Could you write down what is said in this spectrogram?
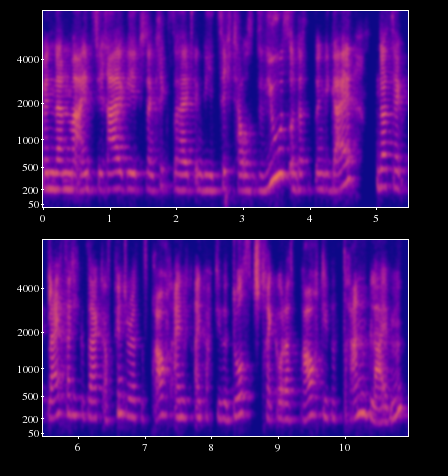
wenn dann mal eins viral geht, dann kriegst du halt irgendwie zigtausend Views und das ist irgendwie geil. Und du hast ja gleichzeitig gesagt, auf Pinterest, es braucht ein, einfach diese Durststrecke oder es braucht dieses Dranbleiben.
